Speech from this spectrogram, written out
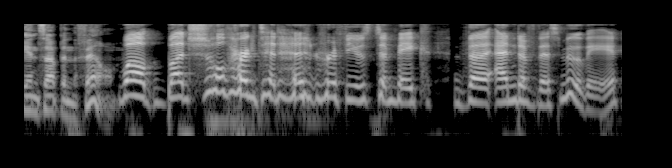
ends up in the film. Well, Bud Schulberg didn't refuse to make the end of this movie,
